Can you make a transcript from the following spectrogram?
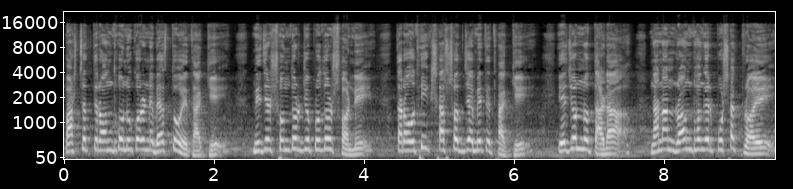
পাশ্চাত্যের অন্ধ অনুকরণে ব্যস্ত হয়ে থাকে। নিজের সৌন্দর্য প্রদর্শনে তারা অধিক সাজসজ্জায় মেতে থাকে। এজন্য তারা নানান রং ঢঙের পোশাক ক্রয়ে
